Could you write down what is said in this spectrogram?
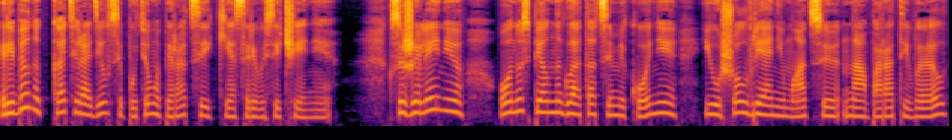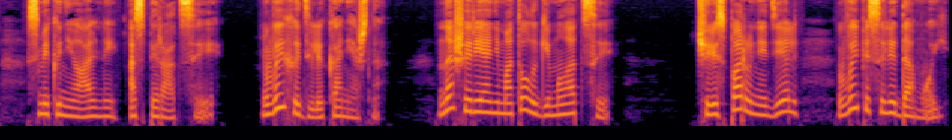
Ребенок Кати родился путем операции кесарево сечения. К сожалению, он успел наглотаться меконии и ушел в реанимацию на аппарат ИВЛ с мекониальной аспирацией. Выходили, конечно. Наши реаниматологи молодцы. Через пару недель выписали домой.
